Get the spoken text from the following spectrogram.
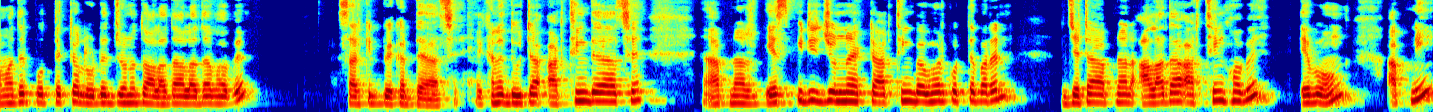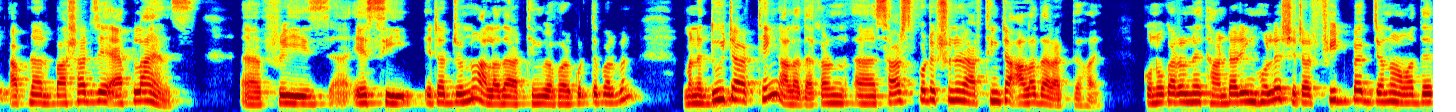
আমাদের প্রত্যেকটা লোডের জন্য তো আলাদা আলাদা ভাবে সার্কিট ব্রেকার দেওয়া আছে। এখানে দুইটা আর্থিং দেওয়া আছে। আপনার এসপিডির জন্য একটা আর্থিং ব্যবহার করতে পারেন, যেটা আপনার আলাদা আর্থিং হবে এবং আপনি আপনার বাসার যে অ্যাপ্লায়েন্স ফ্রিজ এসি এটার জন্য আলাদা আর্থিং ব্যবহার করতে পারবেন। মানে দুইটা আর্থিং আলাদা, কারণ সার্চ প্রোটেকশনের আর্থিংটা আলাদা রাখতে হয়। কোনো কারণে থান্ডারিং হলে সেটার ফিডব্যাক যেন আমাদের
